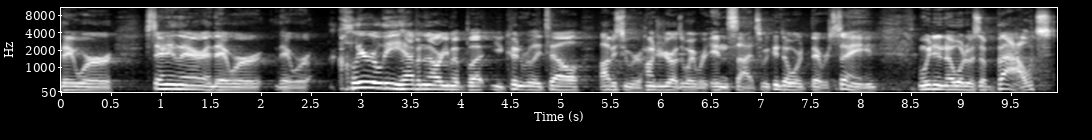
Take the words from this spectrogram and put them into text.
they were standing there and they were, they were clearly having an argument, but you couldn't really tell. Obviously, we were 100 yards away, we are inside, so we couldn't tell what they were saying. And we didn't know what it was about.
